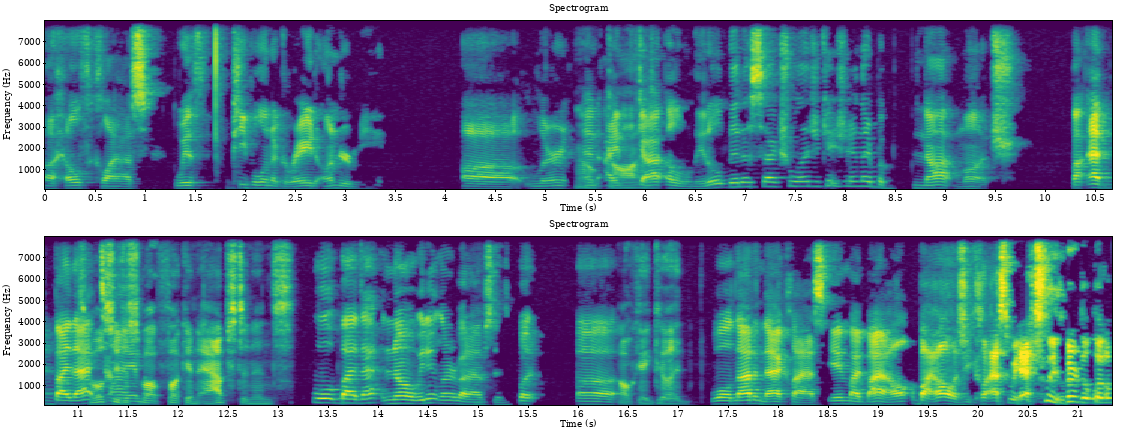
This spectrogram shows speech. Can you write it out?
a health class with people in a grade under me. Uh, learn, Oh, and I got a little bit of sexual education in there, but not much. But at by that It's mostly time, just about fucking abstinence. well, by that no, we didn't learn about abstinence, but uh, Okay, good. well, not in that class. In my bio- biology class, we actually learned a little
